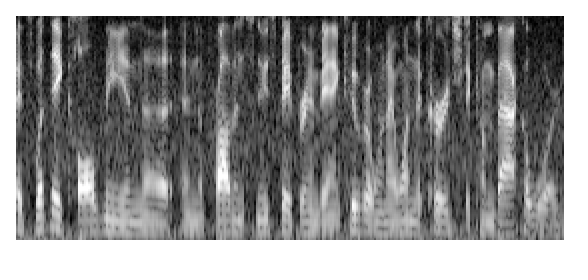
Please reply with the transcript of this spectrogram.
it's what they called me in the in the province newspaper in Vancouver when I won the Courage to Come Back award.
